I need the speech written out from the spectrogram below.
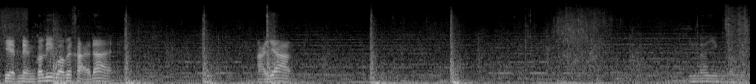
เกียรติหนึ่งก็รีบเอาไปขายได้หายาก ยิงได้ยิงก่อนเลย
